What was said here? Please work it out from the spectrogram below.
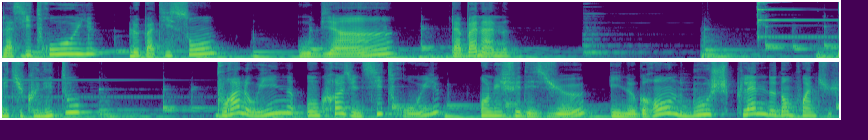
la citrouille, le pâtisson ou bien la banane? Mais tu connais tout Pour Halloween, on creuse une citrouille, on lui fait des yeux et une grande bouche pleine de dents pointues.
